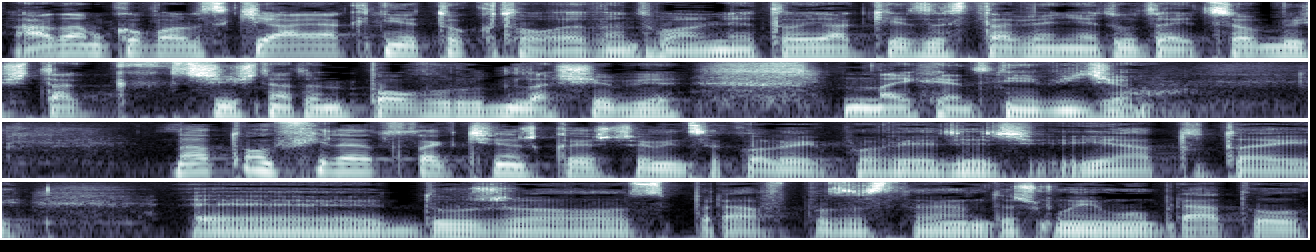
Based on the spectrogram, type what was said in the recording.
Adam Kowalski, a jak nie, to kto ewentualnie? To jakie zestawienie tutaj? Co byś tak gdzieś na ten powrót dla siebie najchętniej widział? Na tą chwilę to tak ciężko jeszcze mi cokolwiek powiedzieć. Ja tutaj e, dużo spraw pozostawiam też mojemu bratu,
